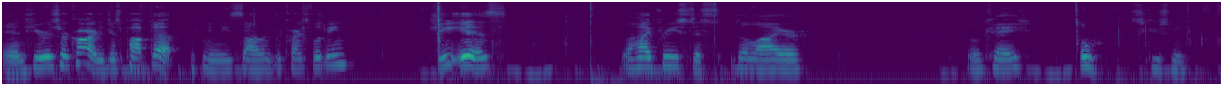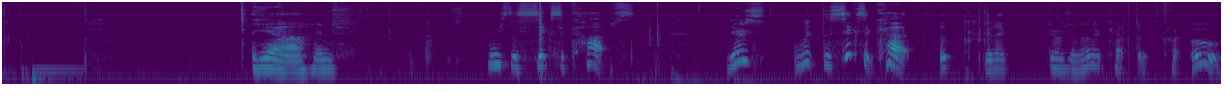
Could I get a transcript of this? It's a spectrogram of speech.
and here's her card. It just popped up. And you saw the cards flipping? She is the high priestess the liar. Okay. Oh excuse me yeah, and here's the Six of Cups. There's with the Six of Cups. did I? There was another cup. Oh,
